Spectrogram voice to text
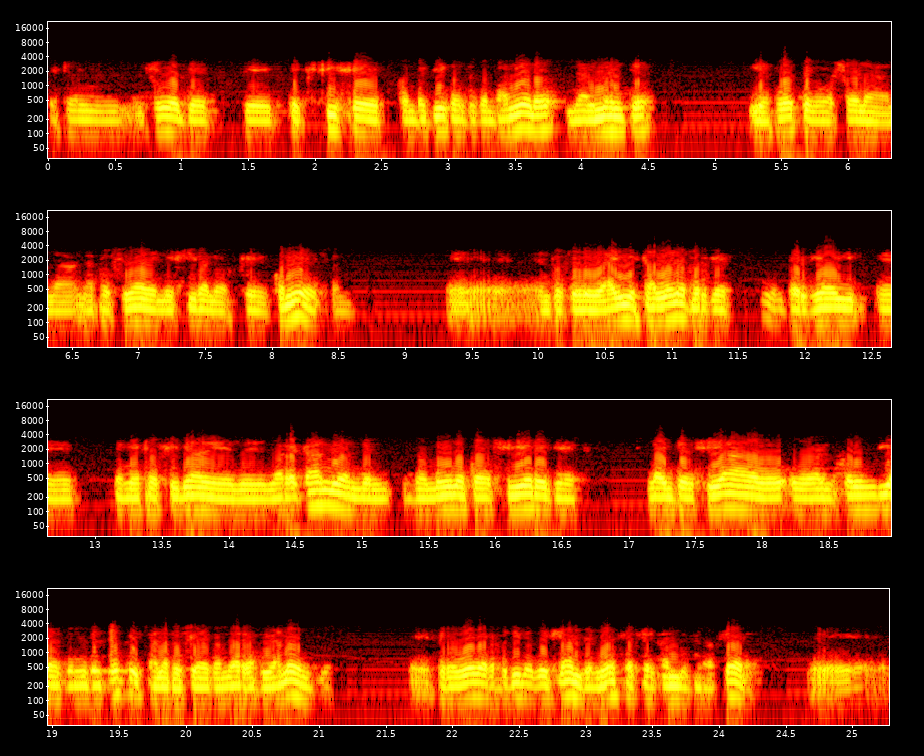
Es que el, fútbol te, exige competir con tu compañero, realmente, y después tengo yo la, la, la posibilidad de elegir a los que comienzan. Eh, entonces ahí está bueno porque porque hoy eh, tenés posibilidad de, de, de recambio donde, donde uno considere que la intensidad o, o a lo mejor un día que no te está la posibilidad de cambiar rápidamente. Eh, pero vuelvo a repetir lo que dije antes, no es hacer cambios para hacer. Eh,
